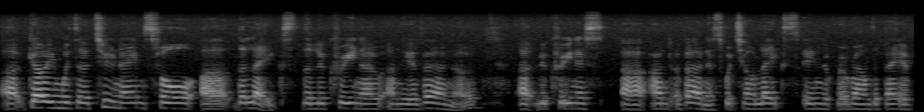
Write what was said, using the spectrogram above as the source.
uh, going with the two names for uh, the lakes, the Lucrino and the Averno, uh, Lucrinus uh, and Avernus, which are lakes in around the Bay of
